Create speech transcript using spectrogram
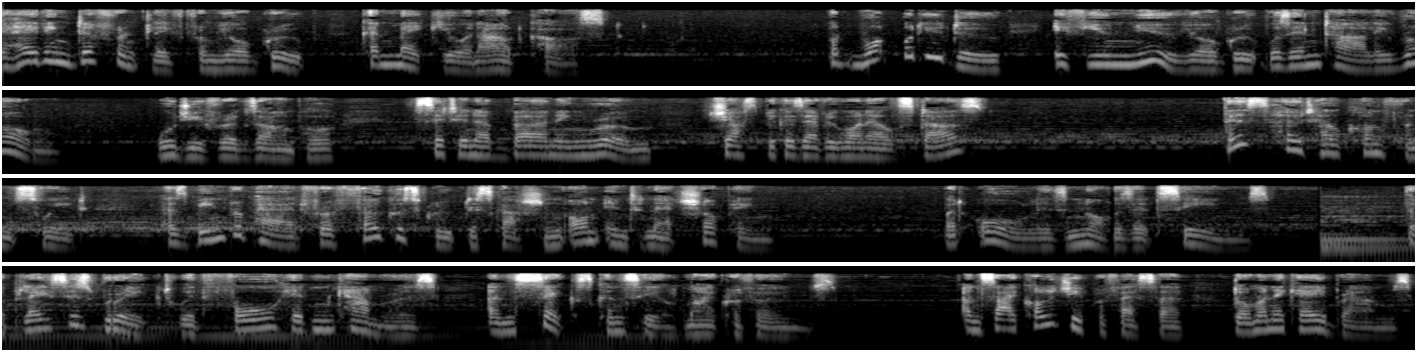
Behaving differently from your group can make you an outcast. But what would you do if you knew your group was entirely wrong? Would you, for example, sit in a burning room just because everyone else does? This hotel conference suite has been prepared for a focus group discussion on internet shopping. But all is not as it seems. The place is rigged with four hidden cameras and six concealed microphones. And psychology professor Dominic Abrams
